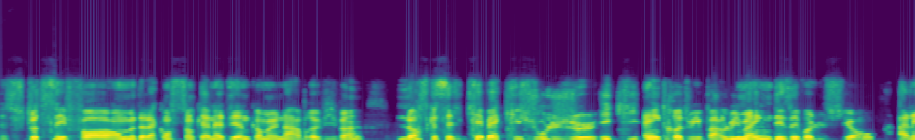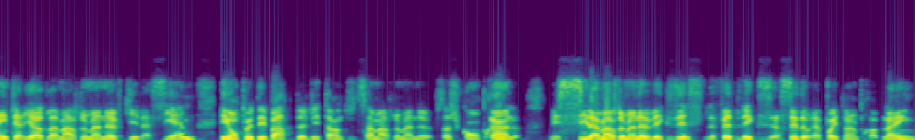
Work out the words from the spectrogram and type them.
euh, sous toutes ses formes de la Constitution canadienne comme un arbre vivant. Lorsque c'est le Québec qui joue le jeu et qui introduit par lui-même des évolutions, à l'intérieur de la marge de manœuvre qui est la sienne, et on peut débattre de l'étendue de sa marge de manœuvre. Ça, je comprends. Là. Mais si la marge de manœuvre existe, le fait de l'exercer ne devrait pas être un problème.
